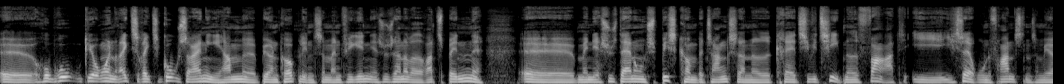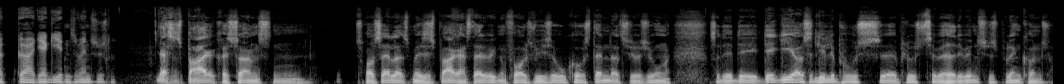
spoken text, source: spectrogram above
Øh, Hobro gjorde en rigtig, rigtig god signing i ham, øh, Bjørn Kopp Chaplin, som man fik ind. Jeg synes, han har været ret spændende. Øh, men jeg synes, der er nogle spidskompetencer, noget kreativitet, noget fart i især Rune Fransen, som jeg gør, at jeg giver den til Vendsyssel. Ja, så sparker Chris Sørensen trods aldersmæssigt sparker han stadigvæk nogle forholdsvis OK standardsituationer. Så det, det, det giver også et lille plus, øh, plus til, hvad hedder det, Vendsyssel på den konto.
